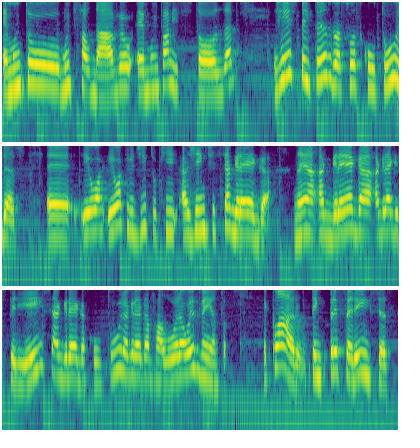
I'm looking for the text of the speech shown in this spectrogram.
é muito muito saudável, é muito amistosa, respeitando as suas culturas. É, eu, eu acredito que a gente se agrega, né? Agrega, agrega experiência, agrega cultura, agrega valor ao evento. É claro, tem preferências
